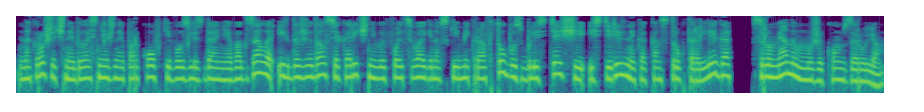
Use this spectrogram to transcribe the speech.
На крошечной белоснежной парковке возле здания вокзала их дожидался коричневый фольксвагеновский микроавтобус, блестящий и стерильный, как конструктор Лего, с румяным мужиком за рулем.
